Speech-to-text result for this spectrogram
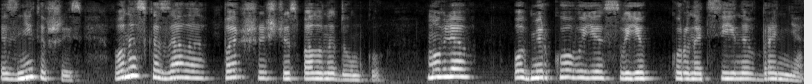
Знітившись, вона сказала перше, що спало на думку мовляв, обмірковує своє коронаційне вбрання.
